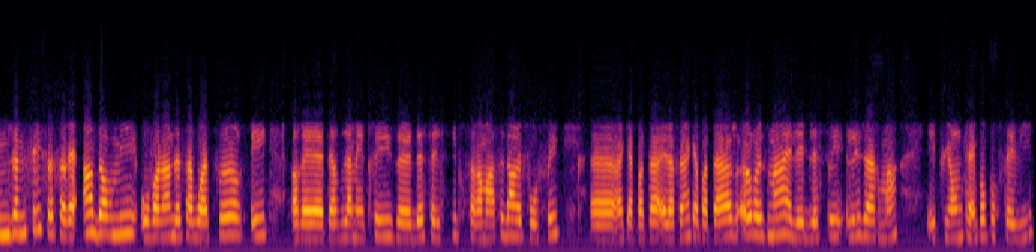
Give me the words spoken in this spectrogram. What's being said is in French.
une jeune fille se serait endormie au volant de sa voiture et aurait perdu la maîtrise euh, de celle-ci pour se ramasser dans le fossé. Euh, un capotage, elle a fait un capotage. Heureusement, elle est blessée légèrement et puis on ne craint pas pour sa vie.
